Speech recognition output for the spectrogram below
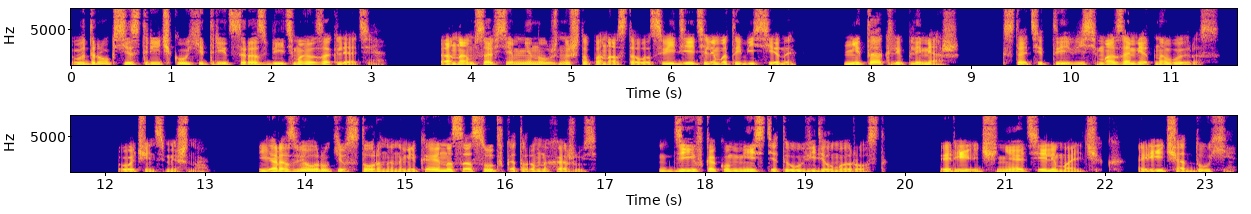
Вдруг сестричка ухитрится разбить мое заклятие. А нам совсем не нужно, чтобы она стала свидетелем этой беседы. Не так ли, племяш? Кстати, ты весьма заметно вырос. Очень смешно. Я развел руки в стороны, намекая на сосуд, в котором нахожусь. Где и в каком месте ты увидел мой рост? Речь не о теле, мальчик. Речь о духе.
